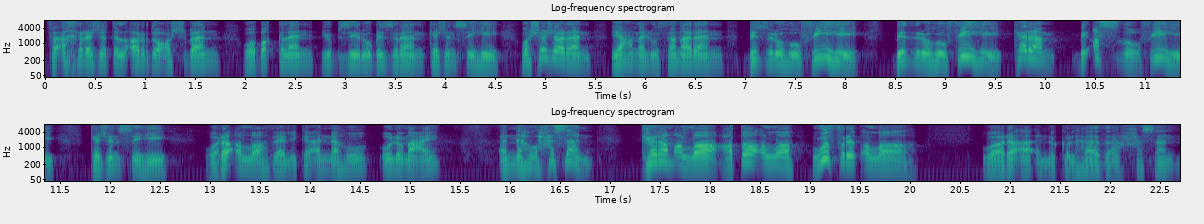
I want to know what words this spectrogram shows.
فأخرجت الأرض عشبا وبقلا يبزر بزرا كجنسه وشجرا يعمل ثمرا بزره فيه بذره فيه كرم باصله فيه كجنسه. ورأى الله ذلك أنه قولوا معي أنه حسن. كرم الله عطاء الله وفرة الله. ورأى أن كل هذا حسن.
